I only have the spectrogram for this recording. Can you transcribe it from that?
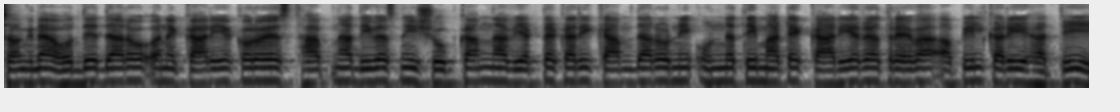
સંઘના હોદ્દેદારો અને કાર્યકરોએ સ્થાપના દિવસની શુભકામના વ્યક્ત કરી કામદારોની ઉન્નતિ માટે કાર્યરત રહેવા અપીલ કરી હતી.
